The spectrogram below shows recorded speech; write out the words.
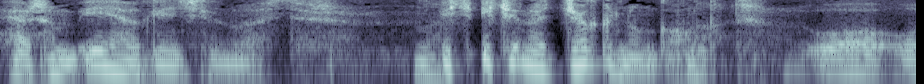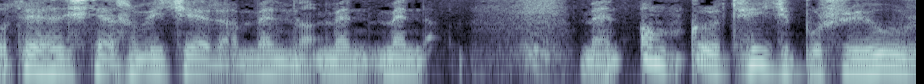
Her som jeg har gynnt til møter. Ikke noe jøkken og gongt, og det er helst det som vi gjør, men, men, men men anker og tidsi på sjur,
